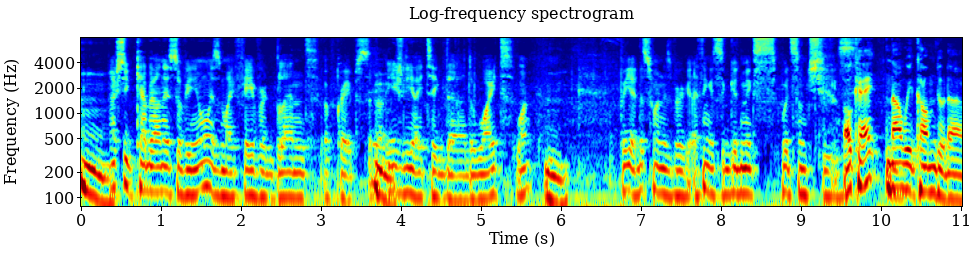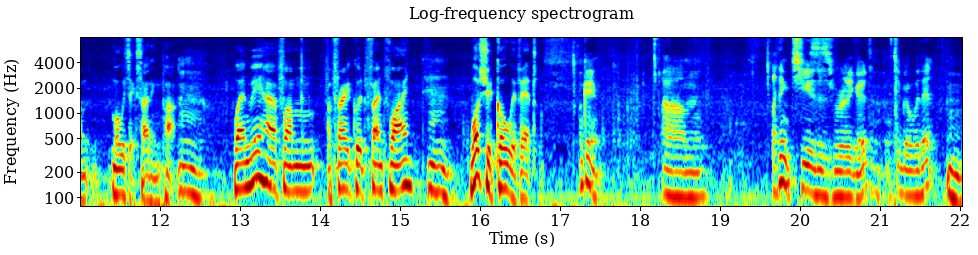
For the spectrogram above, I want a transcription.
Mm. Actually, Cabernet Sauvignon is my favorite blend of grapes. Uh, Mm. usually, I take the the white one. Mm. But yeah, this one is very good. I think it's a good mix with some cheese. Okay, now we come to the most exciting part. Mm When we have um, a very good French wine, Mm. what should go with it? Okay. Um, I think cheese is really good to go with it. Mm.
